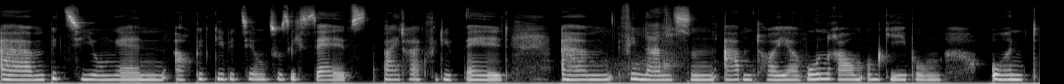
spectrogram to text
ähm, Beziehungen, auch die Beziehung zu sich selbst, Beitrag für die Welt, ähm, Finanzen, Abenteuer, Wohnraum, Umgebung und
